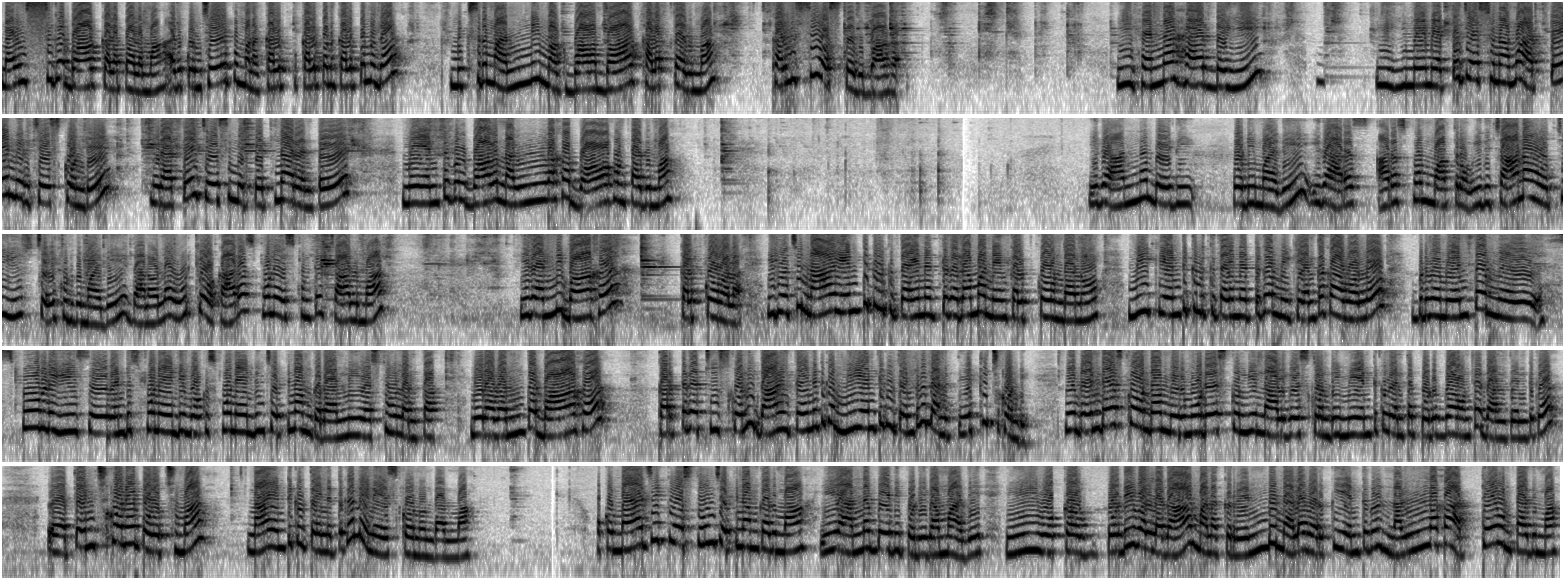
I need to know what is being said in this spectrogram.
నైస్గా బాగా కలపాలమ్మా. అది కొంచెంసేపు మన కలప కలపను కలపనుగా మిక్సర్ అన్నీ మాకు బాగా బాగా కలుపుతుందిమా కలిసి వస్తుంది బాగా. ఈ హెన్న హెయిర్ డై మేము ఎట్ట చేస్తున్నామో అట్టే మీరు చేసుకోండి. మీరు అట్టే చేసి మీరు పెట్టినారంటే మీ ఎంటుకలు బాగా నల్లగా బాగుంటుందిమా ఇది అన్న బేది పొడి మాది ఇది అర అర స్పూన్ మాత్రం. ఇది చాలా వచ్చి యూస్ చేయకూడదు మాది. దానివల్ల ఊరికే ఒక అర స్పూన్ వేసుకుంటే చాలు మా ఇవన్నీ బాగా కలుపుకోవాలా. ఇది వచ్చి నా ఎంటుకలకు తగినట్టు కదమ్మా నేను కలుపుకో ఉండాను. మీకు ఎంటుకలకు తగినట్టుగా మీకు ఎంత కావాలో ఇప్పుడు మేము ఎంత స్పూన్లు ఈ రెండు స్పూన్ ఏంటి ఒక స్పూన్ ఏంటి అని చెప్పినాం కదా అన్ని వస్తువులంతా. మీరు అవంతా బాగా కరెక్ట్గా చూసుకొని దానికి తగినట్టుగా మీ ఎంటుకలు తగినట్టుగా దాన్ని ఎక్కించుకోండి. మేము రెండు వేసుకో మీరు మూడు వేసుకోండి నాలుగు వేసుకోండి. మీ ఎంటుకలు ఎంత పొడుగ్గా ఉంటే దాని తింటుగా పెంచుకొనే పోవచ్చుమా నా ఎంటుకలు తగినట్టుగా నేను వేసుకొని ఉండానమ్మా ఒక మ్యాజిక్ వస్తువుని చెప్పినాం కదమ్మా ఈ అన్నబేది పొడిదమ్మా అది. ఈ ఒక్క పొడి వల్లదా మనకు రెండు నెల వరకు ఎంటుకలు నల్లగా అట్టే ఉంటుందిమా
